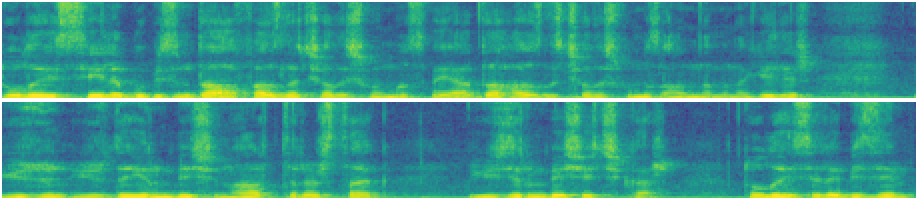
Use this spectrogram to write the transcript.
Dolayısıyla bu bizim daha fazla çalışmamız veya daha hızlı çalışmamız anlamına gelir. 100'ün %25'ini arttırırsak 125'e çıkar. Dolayısıyla bizim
